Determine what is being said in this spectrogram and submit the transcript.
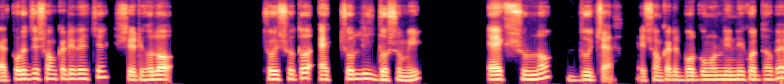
এরপরে যে সংখ্যাটি রয়েছে, সেটি হলো ছয়শত একচল্লিশ দশমিক এক শূন্য দুই চার। এই সংখ্যাটির বর্গমূল নির্ণয় করতে হবে।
